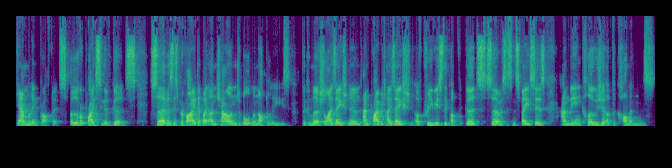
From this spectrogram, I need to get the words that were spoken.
gambling profits, overpricing of goods, services provided by unchallengeable monopolies, the commercialization and privatization of previously public goods, services, and spaces, and the enclosure of the commons.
